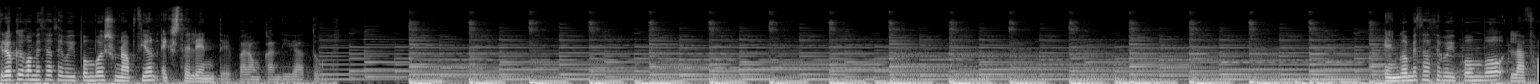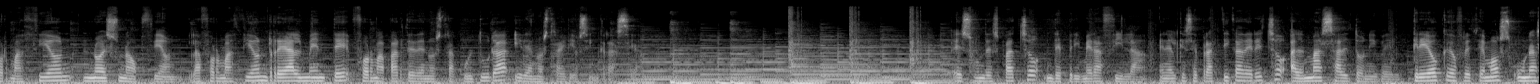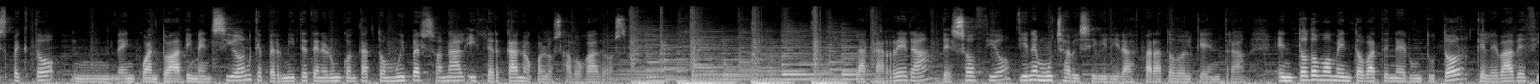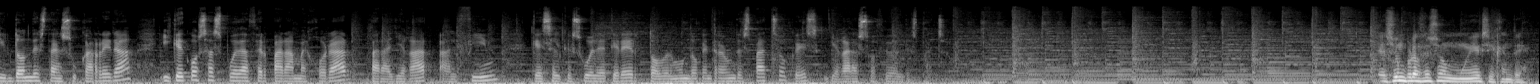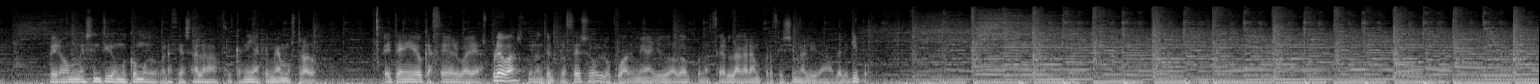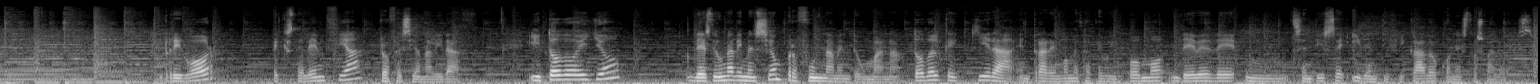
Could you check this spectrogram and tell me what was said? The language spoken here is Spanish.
Creo que Gómez Acebo y Pombo es una opción excelente para un candidato. En Gómez Acebo y Pombo la formación no es una opción, la formación realmente forma parte de nuestra cultura y de nuestra idiosincrasia. Es un despacho de primera fila en el que se practica derecho al más alto nivel. Creo que ofrecemos un aspecto mm, en cuanto a dimensión que permite tener un contacto muy personal y cercano con los abogados. La carrera de socio tiene mucha visibilidad para todo el que entra. En todo momento va a tener un tutor que le va a decir dónde está en su carrera y qué cosas puede hacer para mejorar, para llegar al fin, que es el que suele querer todo el mundo que entra en un despacho, que es llegar a socio del despacho. Es un proceso muy exigente, pero me he sentido muy cómodo gracias a la cercanía que me ha mostrado. He tenido que hacer varias pruebas durante el proceso, lo cual me ha ayudado a conocer la gran profesionalidad del equipo. Rigor, excelencia, profesionalidad. Y todo ello desde una dimensión profundamente humana. Todo el que quiera entrar en Gómez Acebo y Pombo debe de mm, sentirse identificado con estos valores.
